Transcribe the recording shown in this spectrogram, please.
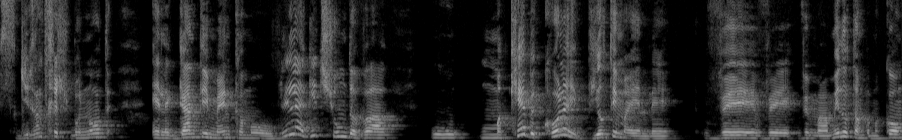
סגירת חשבונות אלגנטי מאין כמוהו, בלי להגיד שום דבר, הוא מכה בכל האידיוטים האלה ו- ו- ומעמיד אותם במקום,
